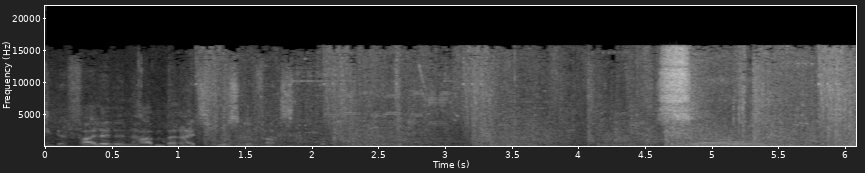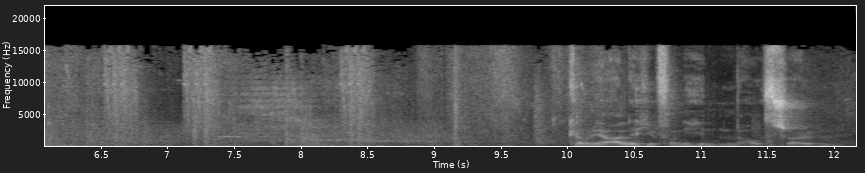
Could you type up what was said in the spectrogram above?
Die Gefallenen haben bereits Fuß gefasst. So. Die kann man ja alle hier von hier hinten ausschalten.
